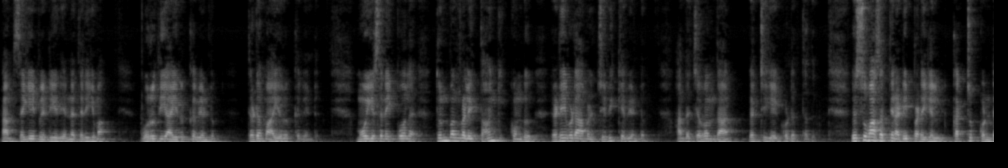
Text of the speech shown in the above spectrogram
நாம் செய்ய வேண்டியது என்ன தெரியுமா? உறுதியாயிருக்க வேண்டும் திடமாயிருக்க வேண்டும். மோயிசனைப் போல துன்பங்களை தாங்கிக் கொண்டு இடைவிடாமல் ஜெபிக்க வேண்டும். அந்த ஜெபம்தான் வெற்றியை கொடுத்தது. விசுவாசத்தின் அடிப்படையில் கற்றுக்கொண்ட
